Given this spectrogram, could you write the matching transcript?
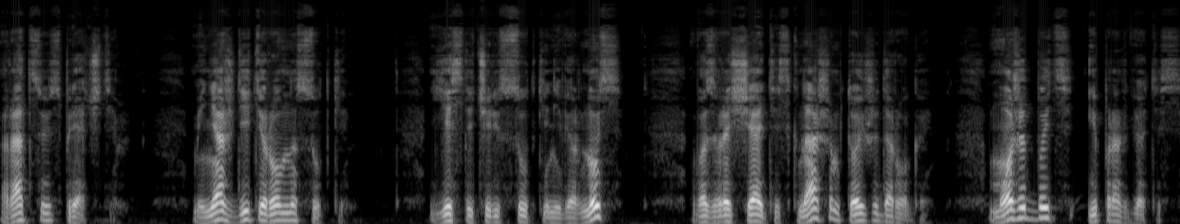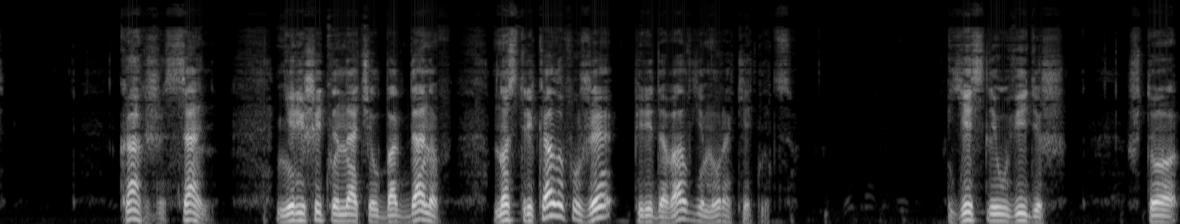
Рацию спрячьте. Меня ждите ровно сутки. Если через сутки не вернусь, возвращайтесь к нашим той же дорогой. Может быть, и прорветесь. — Как же, Сань! — нерешительно начал Богданов, но Стрекалов уже передавал ему ракетницу. — Если увидишь, что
